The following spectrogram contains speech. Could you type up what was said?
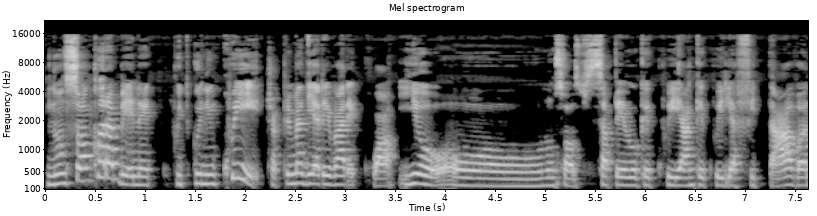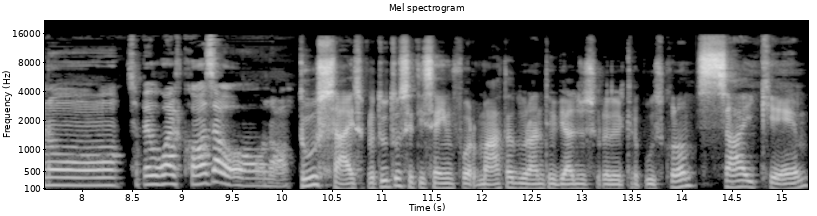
non so ancora bene. Quindi qui, cioè prima di arrivare qua, io non so, sapevo che qui anche qui li affittavano, sapevo qualcosa o no? Tu sai, soprattutto se ti sei informata durante il viaggio su Re del Crepuscolo, sai che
